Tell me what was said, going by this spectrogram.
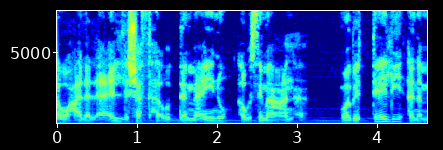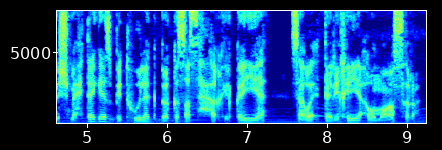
أو على الأقل شافها قدام عينه أو سمع عنها. وبالتالي أنا مش محتاج أثبتهولك بقصص حقيقية سواء تاريخية أو معاصرة.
